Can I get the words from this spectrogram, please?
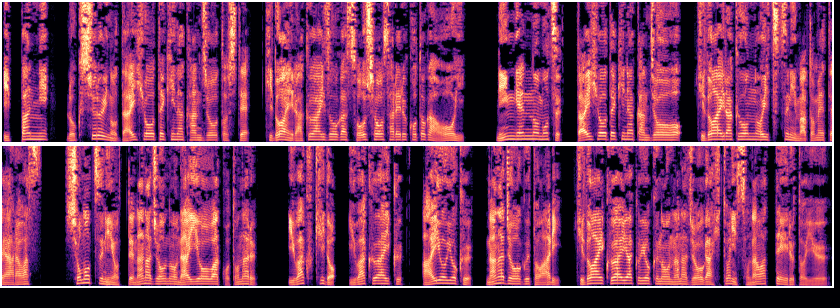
一般に、6種類の代表的な感情として、喜怒哀楽愛憎が総称されることが多い。人間の持つ代表的な感情を喜怒哀楽音の5つにまとめて表す。書物によって7条の内容は異なる。曰く喜怒、曰く愛苦、愛をよく、7条具とあり、喜怒哀苦愛悪欲の7条が人に備わっているという。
